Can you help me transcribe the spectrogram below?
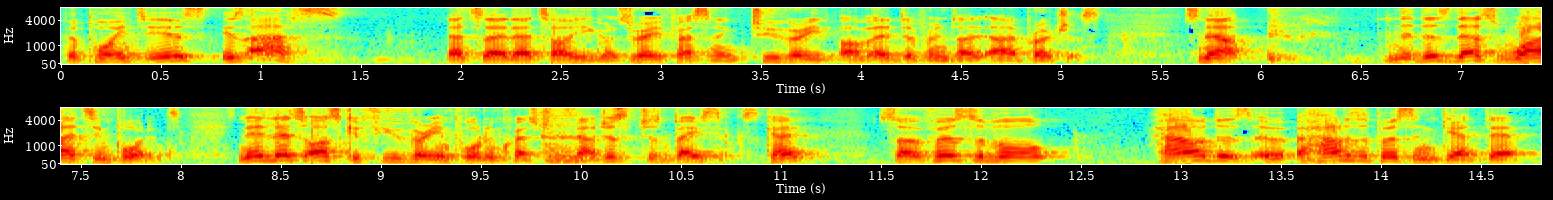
the point is, is us. That's, uh, that's how he goes. Very fascinating. Two very uh, different uh, approaches. So now, this, that's why it's important. Let, us ask a few very important questions now, just, just basics, okay? So first of all, how does, uh, how does a person get there?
